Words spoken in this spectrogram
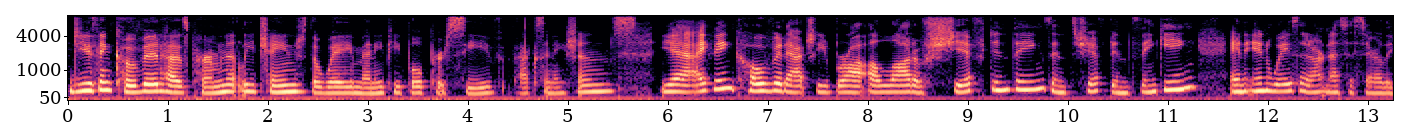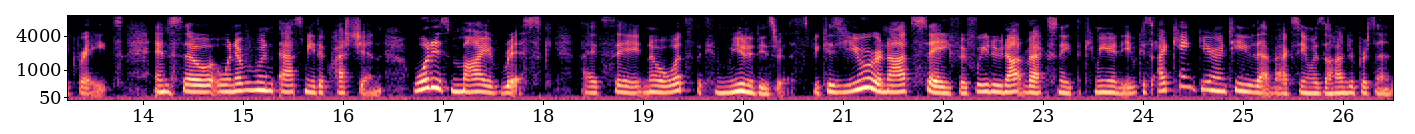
Do you think COVID has permanently changed the way many people perceive vaccinations? Yeah, I think COVID actually brought a lot of shift in things and shift in thinking and in ways that aren't necessarily great. And so when everyone asks me the question, what is my risk? I'd say, no, what's the community's risk? Because you are not safe if we do not vaccinate the community, because I can't guarantee you that vaccine was 100%.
